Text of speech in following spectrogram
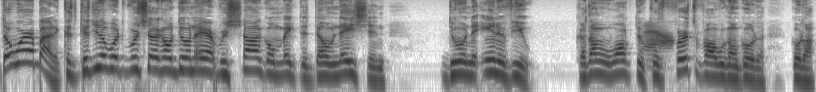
Don't worry about it, because you know what Rushion gonna do on the air? Rushion gonna make the donation during the interview. Because I'm gonna walk through. Because Wow. first of all, we're gonna go to go to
